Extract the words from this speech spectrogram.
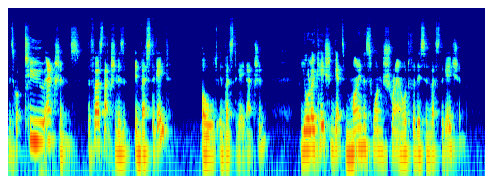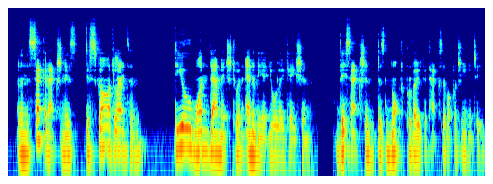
It's got two actions. The first action is investigate, bold investigate action. Your location gets minus one shroud for this investigation. And then the second action is discard lantern, deal one damage to an enemy at your location. This action does not provoke attacks of opportunity.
